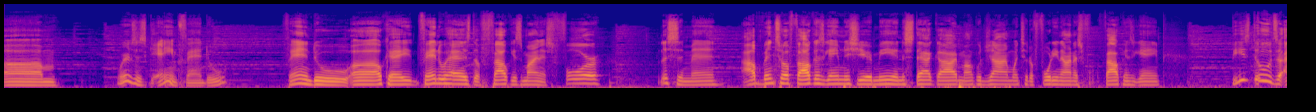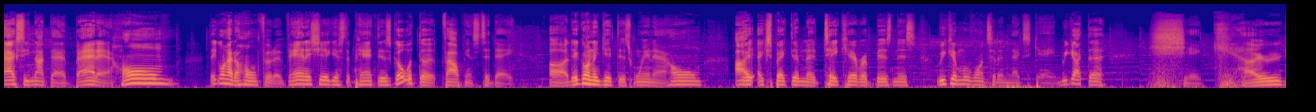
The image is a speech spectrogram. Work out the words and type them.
Um, where's this game, FanDuel? FanDuel. Uh, okay. FanDuel has the Falcons minus four. Listen, man. I've been to a Falcons game this year. Me and the stat guy, my Uncle John, went to the 49ers Falcons game. These dudes are actually not that bad at home. They're going to have a home field advantage here against the Panthers. Go with the Falcons today. Uh, they're going to get this win at home. I expect them to take care of business. We can move on to the next game. We got the Chicago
